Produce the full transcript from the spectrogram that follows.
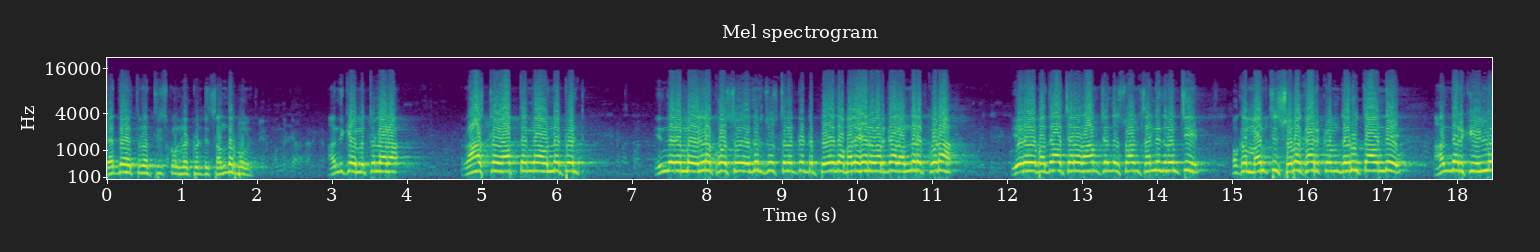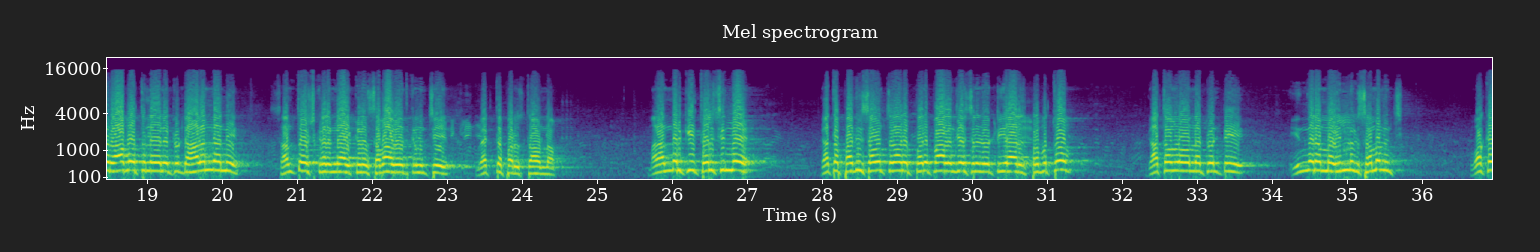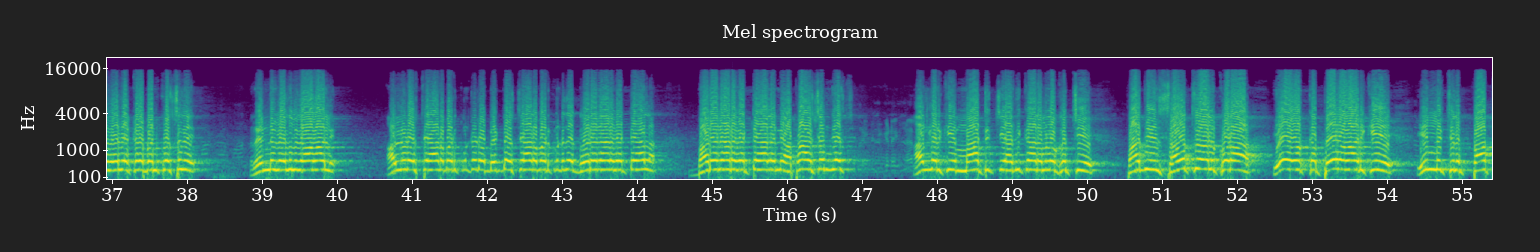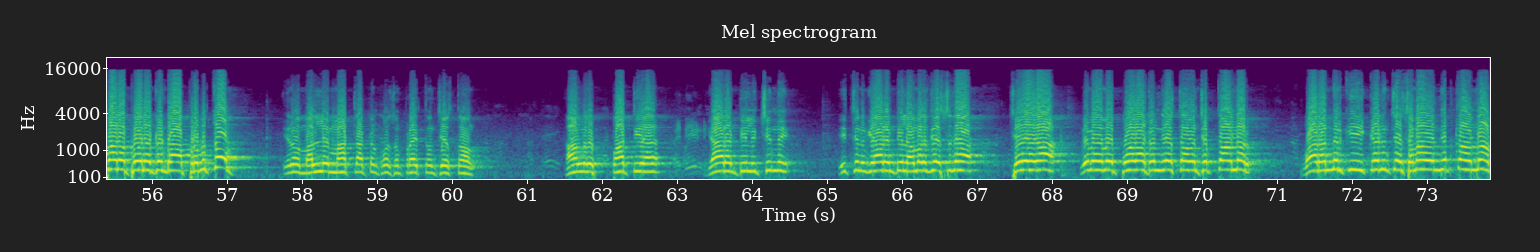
పెద్ద ఎత్తున తీసుకుంటున్నటువంటి సందర్భం అందుకే మిత్రులారా రాష్ట్ర వ్యాప్తంగా ఉన్నటువంటి ఇందిరమ్మ ఇళ్ళ కోసం ఎదురు చూస్తున్నటువంటి పేద బలహీన వర్గాలందరికీ కూడా ఈరోజు భద్రాచల రామచంద్ర స్వామి సన్నిధి నుంచి ఒక మంచి శుభ కార్యక్రమం జరుగుతూ ఉంది. అందరికీ ఇళ్ళు రాబోతున్నాయనేటువంటి ఆనందాన్ని సంతోషకరంగా ఇక్కడ సభా వేదిక నుంచి వ్యక్తపరుస్తూ ఉన్నాం. మనందరికీ తెలిసిందే గత పది సంవత్సరాలు పరిపాలన చేసినటువంటి టీఆర్ఎస్ ప్రభుత్వం గతంలో ఉన్నటువంటి ఇందిరమ్మ ఇల్లుకు సంబంధించి ఒక గది ఎక్కడ పనికొస్తుంది? రెండు గదులు కావాలి. అల్లుడు వస్తే ఆడబడుకుంటాడో బిడ్డ వస్తే ఆడబడుకుంటుందో గోరెనాడ కట్టేయాలా? బరెనాడ కట్టేయాలని అపహాస్యం చేసి అందరికీ మాటిచ్చి అధికారంలోకి వచ్చి పది సంవత్సరాలు కూడా ఏ ఒక్క పేదవాడికి ఇల్లు ఇచ్చిన పాపాన పోయినటువంటి ఆ ప్రభుత్వం ఈరోజు మళ్ళీ మాట్లాడటం కోసం ప్రయత్నం చేస్తాం. కాంగ్రెస్ పార్టీ గ్యారంటీలు ఇచ్చింది. ఇచ్చిన గ్యారంటీలు అమలు చేస్తుందా? చేయదా? మేమేమో పోరాటం చేస్తామని చెప్తా ఉన్నారు. వారందరికీ ఇక్కడి నుంచే సమాధానం చెప్తా ఉన్నాం.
